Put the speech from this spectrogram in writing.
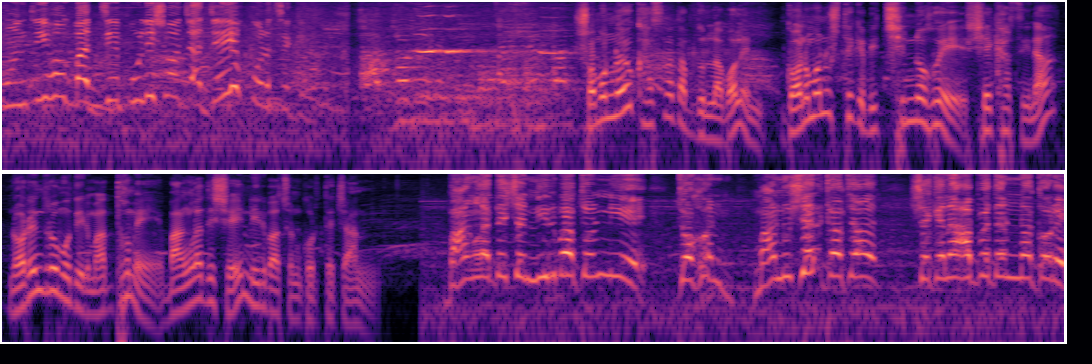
মন্ত্রী হোক বা যে পুলিশ হোক যা- যেই হোক করেছে কিনা। সমন্বয়ক হাসনাত আবদুল্লাহ বলেন গণমানুষ থেকে বিচ্ছিন্ন হয়ে শেখ হাসিনা নরেন্দ্র মোদীর মাধ্যমে বাংলাদেশে নির্বাচন করতে চান। বাংলাদেশের নির্বাচন নিয়ে যখন মানুষের কাছে সেখানে আবেদন না করে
